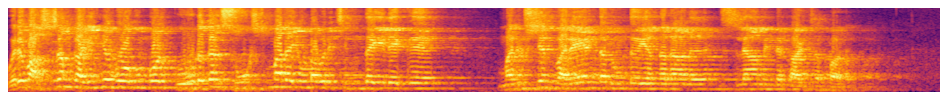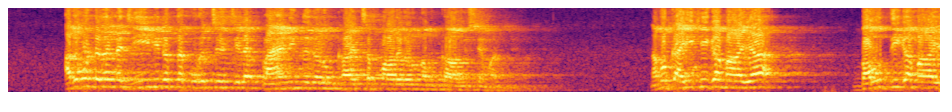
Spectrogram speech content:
ഒരു വർഷം കഴിഞ്ഞു പോകുമ്പോൾ കൂടുതൽ സൂക്ഷ്മതയുള്ള ഒരു ചിന്തയിലേക്ക് മനുഷ്യൻ വരേണ്ടതുണ്ട് എന്നതാണ് ഇസ്ലാമിന്റെ കാഴ്ചപ്പാട്. അതുകൊണ്ട് തന്നെ ജീവിതത്തെക്കുറിച്ച് ചില പ്ലാനിങ്ങുകളും കാഴ്ചപ്പാടുകളും നമുക്ക് ആവശ്യമാണ്. നമുക്ക് ഐഹികമായ ഭൗതികമായ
